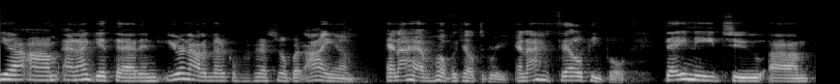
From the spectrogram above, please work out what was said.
Yeah, um, and I get that. And you're not a medical professional, but I am. And I have a public health degree. And I tell people they need to um,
